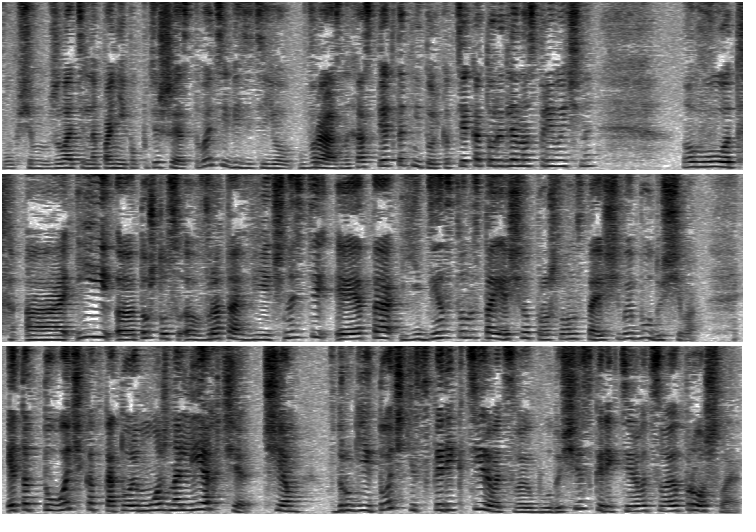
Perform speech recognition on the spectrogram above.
в общем, желательно по ней попутешествовать и видеть ее в разных аспектах, не только в тех, которые для нас привычны. Вот. А, и э, то, что э, врата вечности – это единство настоящего, прошлого, настоящего и будущего. Это точка, в которой можно легче, чем в другие точки, скорректировать свое будущее, скорректировать свое прошлое.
